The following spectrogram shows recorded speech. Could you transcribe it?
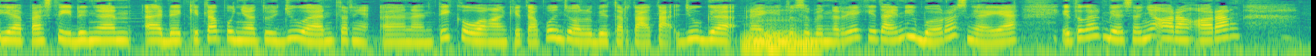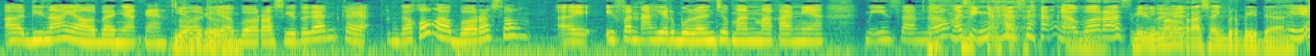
Iya pasti dengan ada kita punya tujuan ternyata nanti keuangan kita pun jauh lebih tertata juga kayak gitu sebenarnya kita ini boros nggak ya itu kan biasanya orang-orang eh, denial banyaknya Iya, kalau betul. dia boros gitu kan kayak enggak kok nggak boros toh Eh, event akhir bulan cuman makannya mie instan doang masih ngerasa nggak boros Minimal gitu kan. rasa yang berbeda. Iya.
